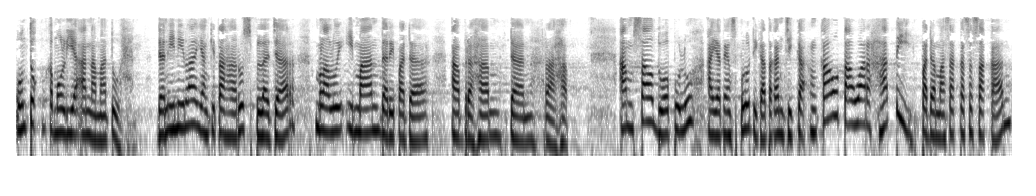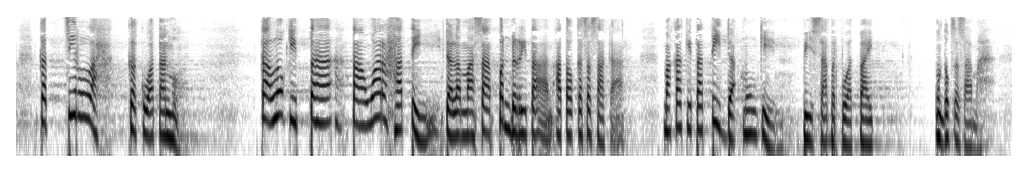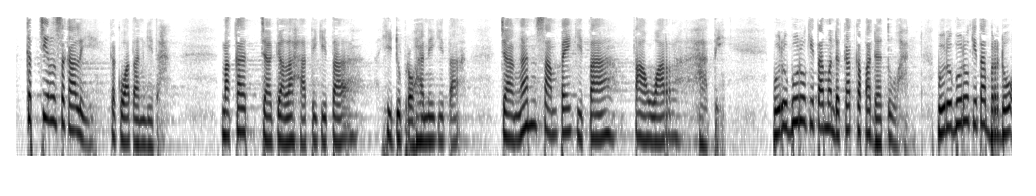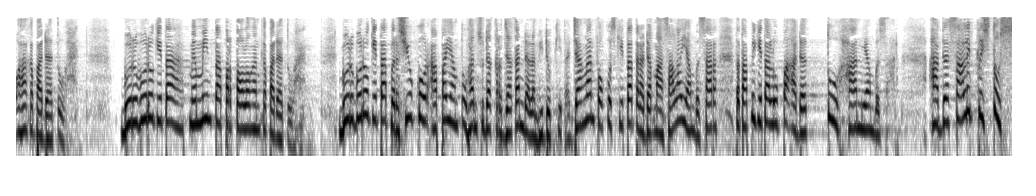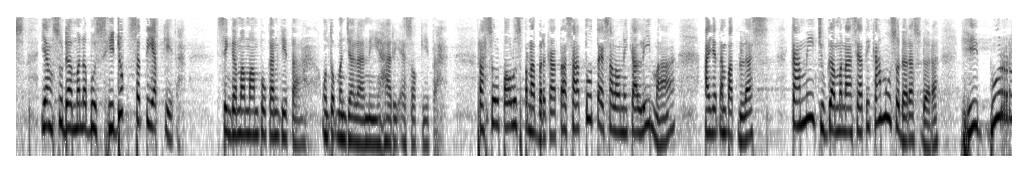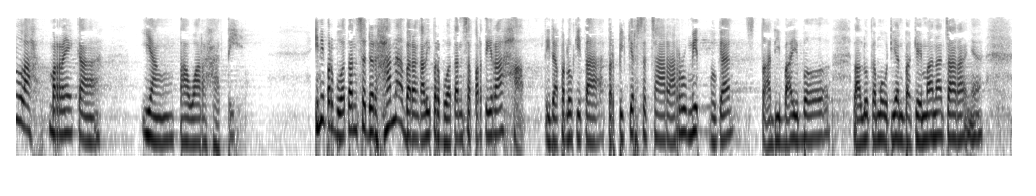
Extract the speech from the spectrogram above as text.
untuk kemuliaan nama Tuhan. Dan inilah yang kita harus belajar melalui iman daripada Abraham dan Rahab. Amsal 20 ayat yang 10 dikatakan jika engkau tawar hati pada masa kesesakan, kecillah kekuatanmu. Kalau kita tawar hati dalam masa penderitaan atau kesesakan, maka kita tidak mungkin bisa berbuat baik untuk sesama. Kecil sekali kekuatan kita. Maka jagalah hati kita, hidup rohani kita. Jangan sampai kita tawar hati. Buru-buru kita mendekat kepada Tuhan. Buru-buru kita berdoa kepada Tuhan. Buru-buru kita meminta pertolongan kepada Tuhan. Buru-buru kita bersyukur apa yang Tuhan sudah kerjakan dalam hidup kita. Jangan fokus kita terhadap masalah yang besar, tetapi kita lupa ada Tuhan yang besar. Ada salib Kristus yang sudah menebus hidup setiap kita. Sehingga memampukan kita untuk menjalani hari esok kita. Rasul Paulus pernah berkata 1 Tesalonika 5 ayat 14, kami juga menasihati kamu saudara-saudara, hiburlah mereka yang tawar hati. Ini perbuatan sederhana barangkali perbuatan seperti Rahab. Tidak perlu kita berpikir secara rumit, bukan? Study Bible, lalu kemudian bagaimana caranya.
